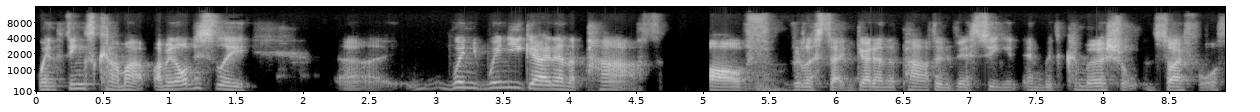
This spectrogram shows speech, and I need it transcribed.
when things come up? I mean, obviously, uh, when when you go down the path of real estate and go down the path of investing and with commercial and so forth,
